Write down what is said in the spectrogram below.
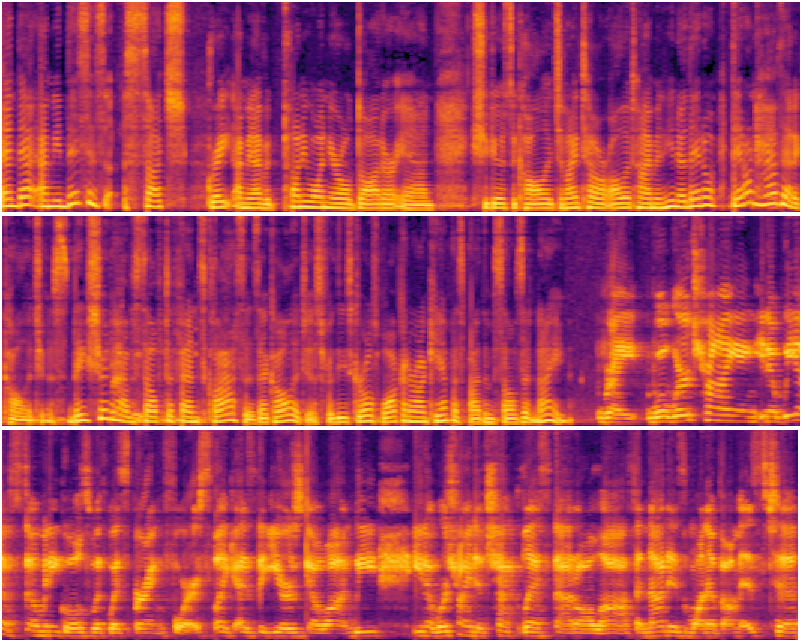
And that, I mean, this is such great. I mean, I have a 21 year old daughter and she goes to college and I tell her all the time and you know, they don't they don't have that at colleges. They should have self-defense classes at colleges for these girls walking around campus by themselves at night. Right. Well, we're trying, you know, we have so many goals with Whispering Force. Like as the years go on, we, you know, we're trying to checklist that all off. And that is one of them is to,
